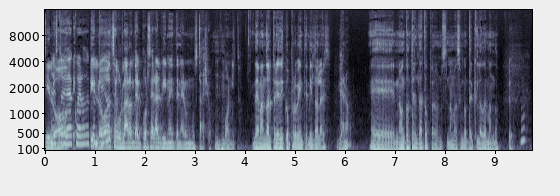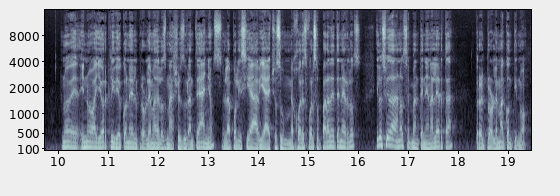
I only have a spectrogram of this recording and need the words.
Y No luego, estoy de acuerdo y luego se burlaron de él por ser albino y tener un mustacho bonito. Demandó al periódico por 20 mil dólares. ¿Y ganó? Eh, no encontré el dato, pero nomás encontré que lo demandó. En Nueva York lidió con el problema de los mashers durante años. La policía había hecho su mejor esfuerzo para detenerlos y los ciudadanos se mantenían alerta, pero el problema continuó.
